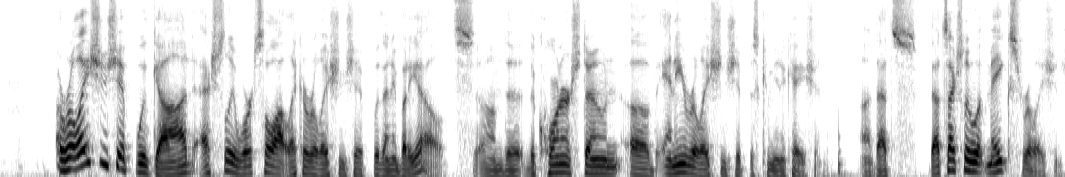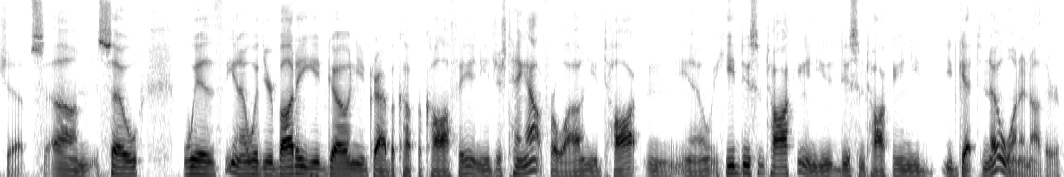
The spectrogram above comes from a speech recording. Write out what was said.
a relationship with God actually works a lot like a relationship with anybody else. Um, the the cornerstone of any relationship is communication. Uh, that's that's actually what makes relationships. Um, so, with you know with your buddy, you'd go and you'd grab a cup of coffee and you'd just hang out for a while and you'd talk and you know he'd do some talking and you'd do some talking and you'd you'd get to know one another.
